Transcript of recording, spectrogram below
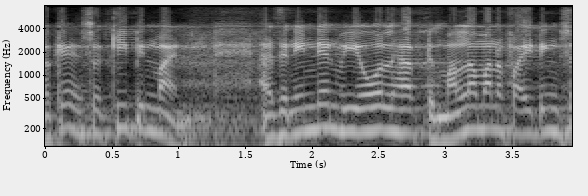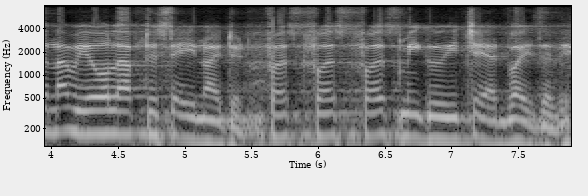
okay so keep in mind as an Indian we all have to మళ్ళీ మన ఫైటింగ్స్ ఉన్నా we all have to stay united first first first మీకు ఇచ్చే అడ్వైస్ అది.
